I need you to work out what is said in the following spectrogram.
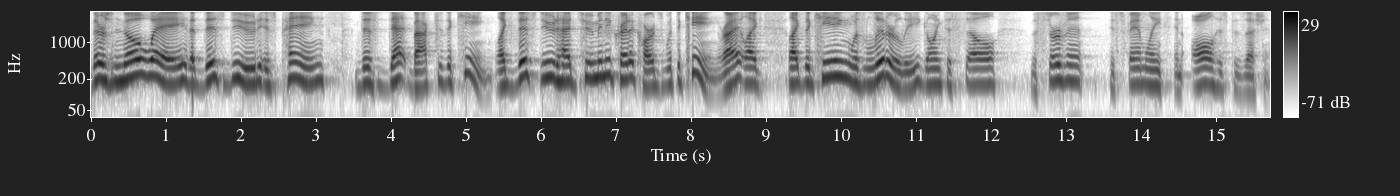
there's no way that this dude is paying this debt back to the king. Like, this dude had too many credit cards with the king, right? Like, like the king was literally going to sell the servant, his family, and all his possessions.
